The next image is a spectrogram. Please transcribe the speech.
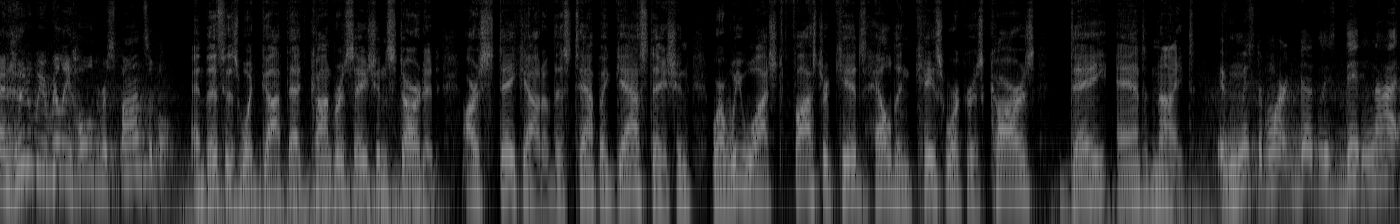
And who do we really hold responsible? And this is what got that conversation started. Our stakeout of this Tampa gas station where we watched foster kids held in caseworkers' cars day and night. If Mr. Mark Douglas did not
